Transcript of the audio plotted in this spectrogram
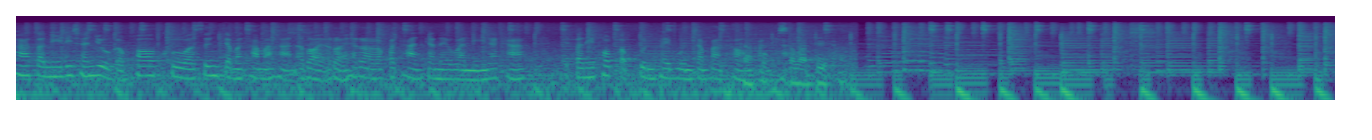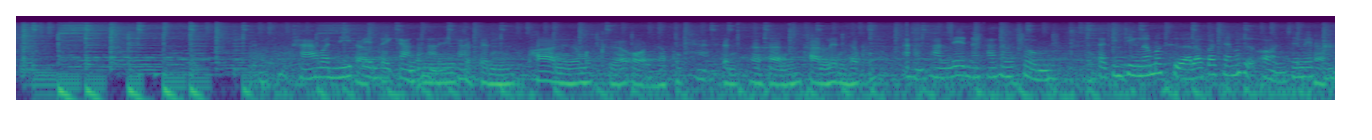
คะตอนนี้ดิฉันอยู่กับพ่อครัว ซึ่งจะมาทำอาหารอร่อยๆให้เรารับประทานกันในวันนี้นะคะ ตอนนี้พบกับคุณไพบุญจำปาทองครับผกันมค่ะสวัสดีครับ วันนี้เป็นรายการอาหารวันนี้นะคะจะเป็นผ้าเนื้อมะเขืออ่อนครับผมค่ะ เป็นอาหารทานเล่นครับผม อาหารทานเล่นนะคะท่านผู้ชม แต่จริง ๆ แล้วมะเขือเราก็ใช้มะเขืออ่อนใช่ไหมครัคะบ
